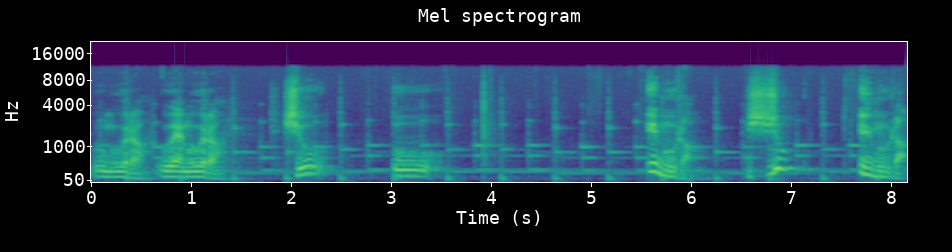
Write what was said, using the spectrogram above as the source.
Umura. Uemura. Schu. U. Umura. Schu. Umura.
